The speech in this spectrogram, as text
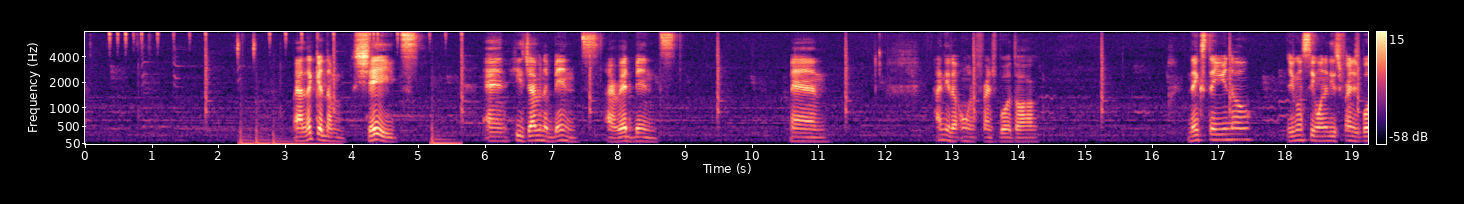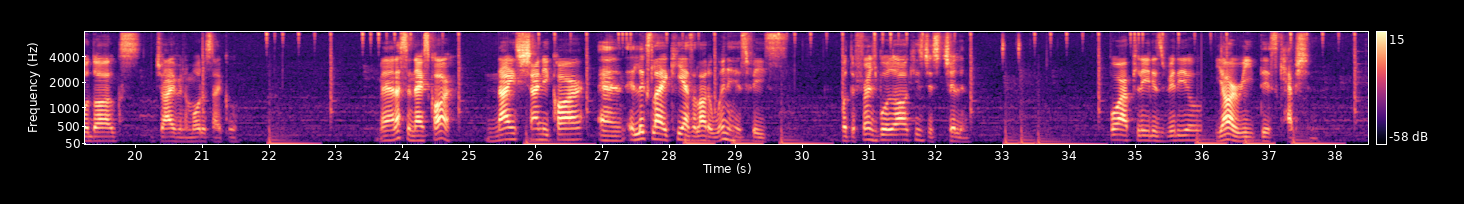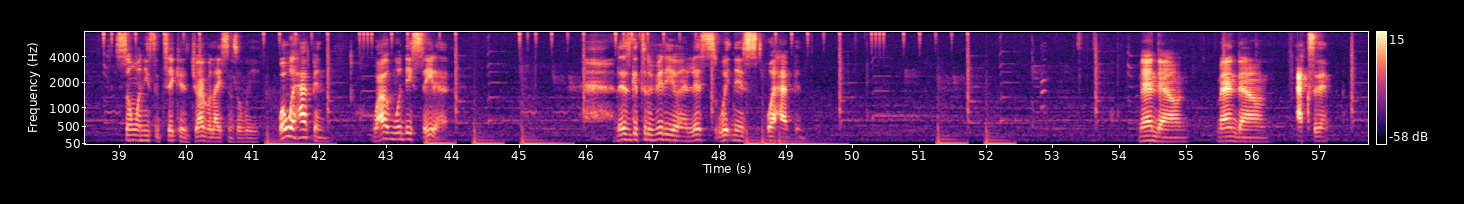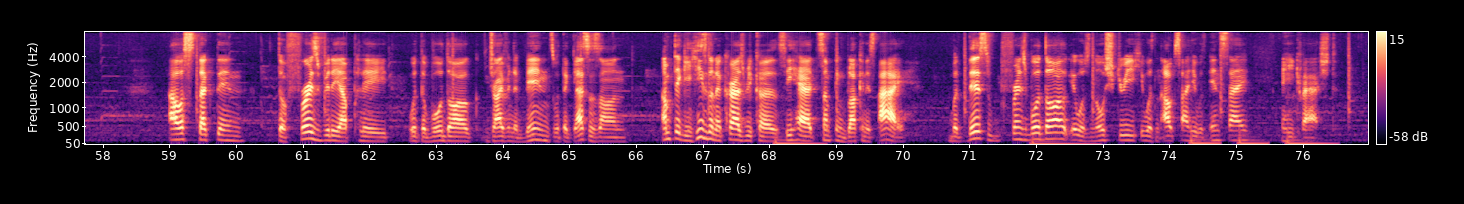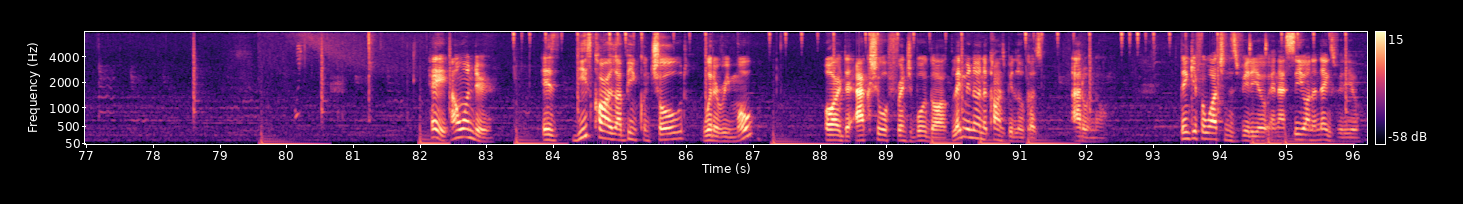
Man, look at them shades. And he's driving a Benz, a red Benz. Man, I need to own a French bulldog. Next thing you know, you're gonna see one of these French bulldogs driving a motorcycle. Man, that's a nice car. Nice, shiny car. And it looks like he has a lot of wind in his face. But the French Bulldog, he's just chilling. Before I play this video, y'all read this caption. Someone needs to take his driver license away. What would happen? Why would they say that? Let's get to the video and let's witness what happened. Man down, man down, accident. I was expecting the first video I played with the bulldog driving the Benz with the glasses on. I'm thinking he's gonna crash because he had something blocking his eye. But this French bulldog, it was no street. He wasn't outside, he was inside, and he crashed. Hey, I wonder, is these cars are being controlled with a remote or the actual French Bulldog? Let me know in the comments below because I don't know. Thank you for watching this video and I see you on the next video.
